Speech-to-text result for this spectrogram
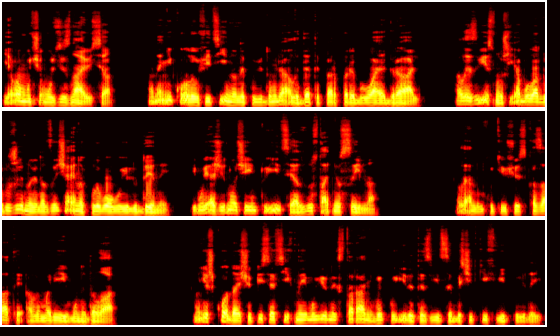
я вам у чомусь зізнаюся. Мене ніколи офіційно не повідомляли, де тепер перебуває Грааль. Але, звісно ж, я була дружиною надзвичайно впливової людини, і моя жіноча інтуїція достатньо сильна. Лендон хотів щось сказати, але Марія йому не дала. Мені шкода, що після всіх неймовірних старань ви поїдете звідси без чітких відповідей.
